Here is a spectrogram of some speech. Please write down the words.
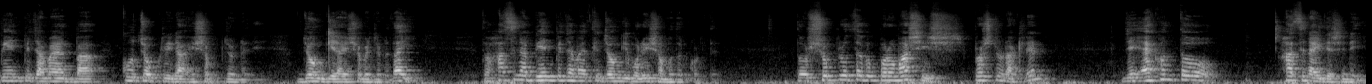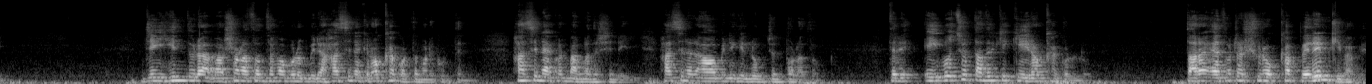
বিএনপি জামায়াত বা কুচক্রীরা এসব জন্য জঙ্গিরা এসবের জন্য দায়ী। তো হাসিনা বিএনপি জামায়াতকে জঙ্গি বলেই সম্বোধন করতেন। তো সুব্রত এবং পরমাশিস প্রশ্ন রাখলেন যে, এখন তো হাসিনা এই দেশে নেই। যেই হিন্দুরা বা সনাতন ধর্মাবলম্বীরা হাসিনাকে রক্ষা করতে মনে করতেন, হাসিনা এখন বাংলাদেশে নেই। হাসিনার আওয়ামী লীগের লোকজন পলাতক। তাহলে এই বছর তাদেরকে কে রক্ষা করল? তারা এতটা সুরক্ষা পেলেন কীভাবে?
